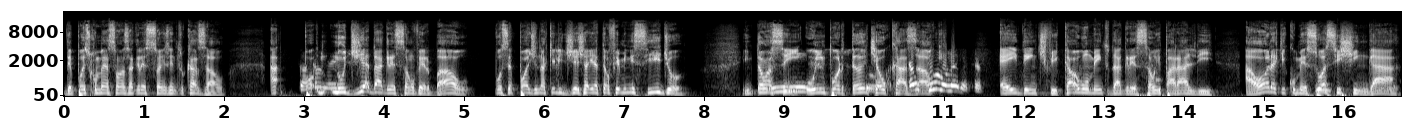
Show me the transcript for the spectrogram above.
depois começam as agressões entre o casal. A- po- no dia da agressão verbal, você pode naquele dia já ir até o feminicídio. Então, assim, o importante é o casal É um pulo, né, é identificar o momento da agressão e parar ali. A hora que começou a se xingar,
